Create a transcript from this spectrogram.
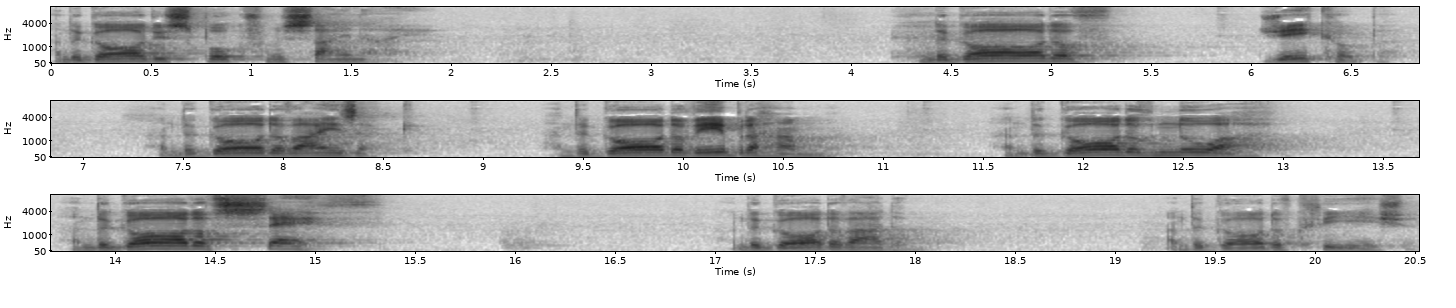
And the God who spoke from Sinai, and the God of Jacob, and the God of Isaac, and the God of Abraham, and the God of Noah. And the God of Seth, and the God of Adam, and the God of creation.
